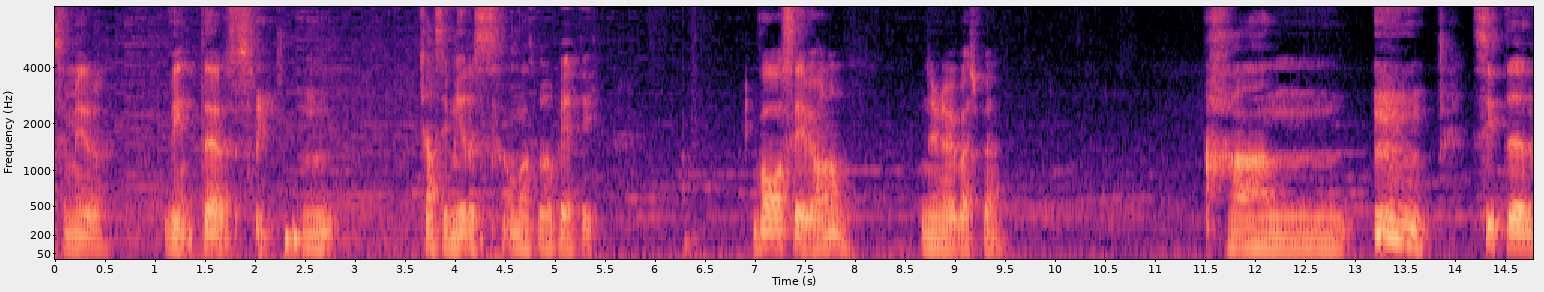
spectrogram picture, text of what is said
Casimir Winters. Casimirs om man ska vara petig. Var ser vi honom? Nu när vi börjar spela. Han sitter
